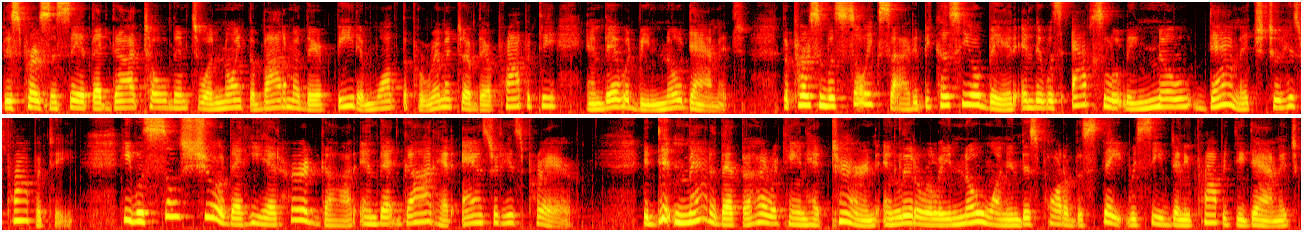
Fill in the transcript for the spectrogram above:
This person said that God told them to anoint the bottom of their feet and walk the perimeter of their property, and there would be no damage. The person was so excited because he obeyed, and there was absolutely no damage to his property. He was so sure that he had heard God and that God had answered his prayer. It didn't matter that the hurricane had turned and literally no one in this part of the state received any property damage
